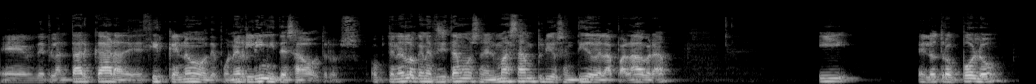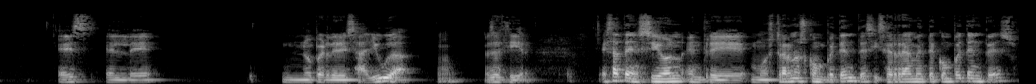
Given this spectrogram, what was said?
eh, de plantar cara, de decir que no, de poner límites a otros, obtener lo que necesitamos en el más amplio sentido de la palabra. Y el otro polo es el de no perder esa ayuda. Es decir, esa tensión entre mostrarnos competentes y ser realmente competentes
